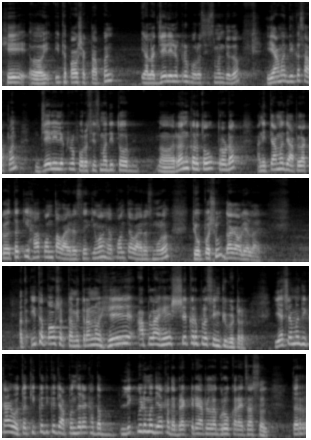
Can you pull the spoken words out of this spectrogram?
हे इथं पाहू शकता आपण याला जेल इलेक्ट्रोफोरोसिस म्हणते यामध्ये कसं आपण जेल इलेक्ट्रोफोरोसिसमध्ये तो रन करतो प्रोडक्ट आणि त्यामध्ये आपल्याला कळतं की हा कोणता व्हायरस आहे किंवा ह्या कोणत्या व्हायरसमुळं तो पशु दगावलेला आहे. आता इथं पाहू शकता मित्रांनो हे आपला हे शेकर प्लस इन्क्युबेटर. याच्यामध्ये काय होतं की कधी कधी आपण जर एखादा लिक्विडमध्ये एखादा बॅक्टेरिया आपल्याला ग्रो करायचा असेल तर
